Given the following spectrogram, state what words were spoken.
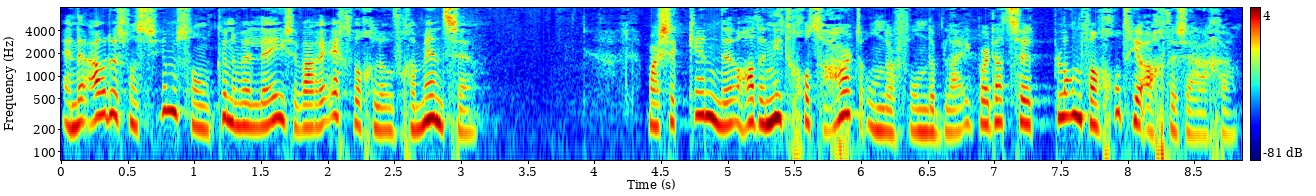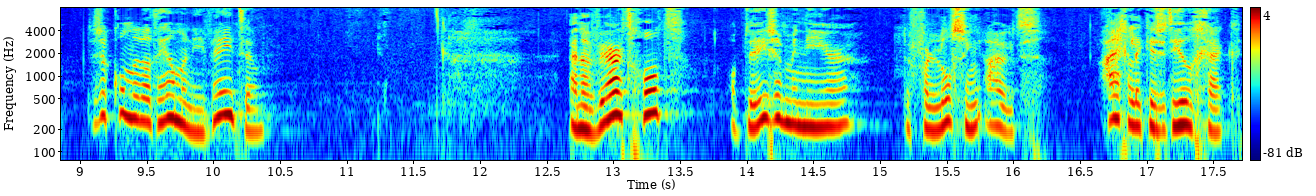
En de ouders van Simpson, kunnen we lezen, waren echt wel gelovige mensen. Maar ze kenden, hadden niet Gods hart ondervonden blijkbaar, dat ze het plan van God hierachter zagen. Dus ze konden dat helemaal niet weten. En dan werkt God op deze manier de verlossing uit. Eigenlijk is het heel gek.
